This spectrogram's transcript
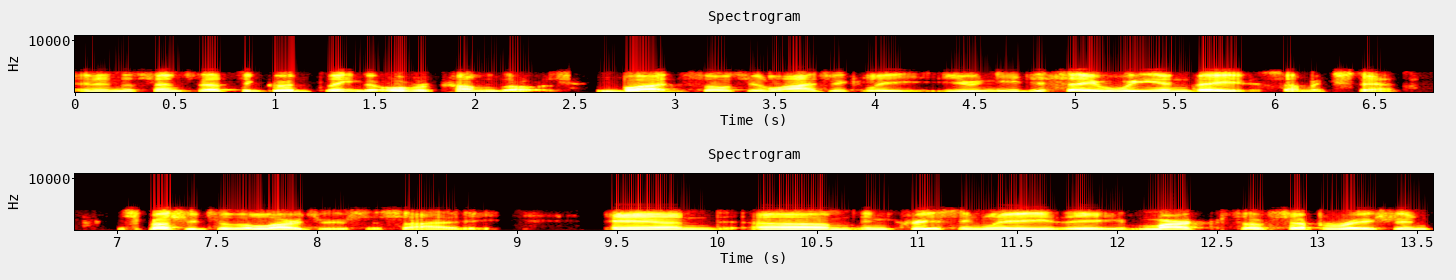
And in a sense, that's a good thing to overcome those. But sociologically, you need to say we invade to some extent, especially to the larger society. And um, increasingly, the marks of separation,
